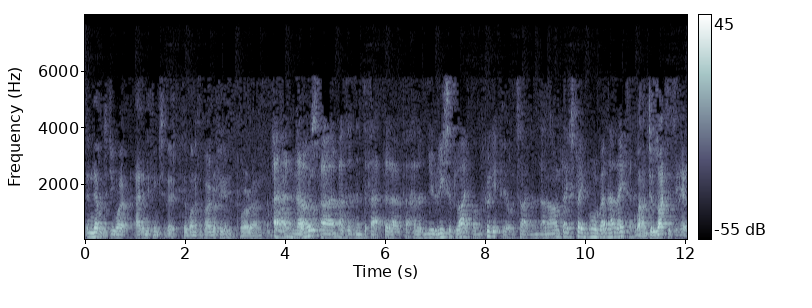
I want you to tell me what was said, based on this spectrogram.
And Neville, did you want to add anything to the, the wonderful biography? Or, um, uh, no, uh, other than the fact that I've had a new lease of life on the cricket field, Simon, and I'll explain more about that later. Well, I'm delighted to hear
